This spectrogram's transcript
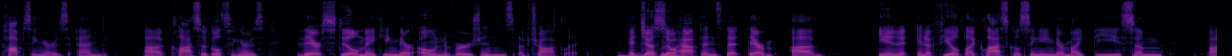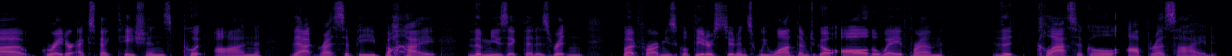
pop singers and uh, classical singers, they're still making their own versions of chocolate. Mm-hmm. It just so hmm. happens that they're um, in in a field like classical singing, there might be some uh, greater expectations put on that recipe by the music that is written. But for our musical theater students, we want them to go all the way from the classical opera side,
